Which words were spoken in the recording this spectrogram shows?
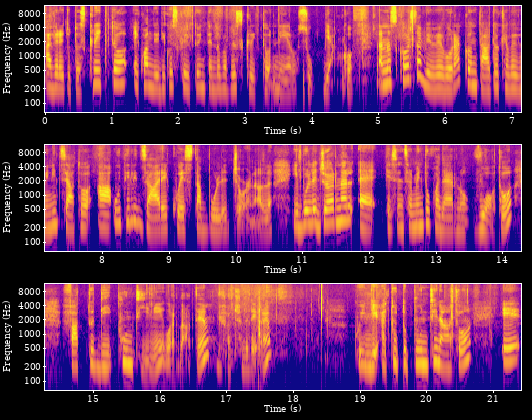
avere tutto scritto e quando io dico scritto intendo proprio scritto nero su bianco. L'anno scorso vi avevo raccontato che avevo iniziato a utilizzare questa bullet journal. Il bullet journal è essenzialmente un quaderno vuoto fatto di puntini, guardate, vi faccio vedere. Quindi è tutto puntinato e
